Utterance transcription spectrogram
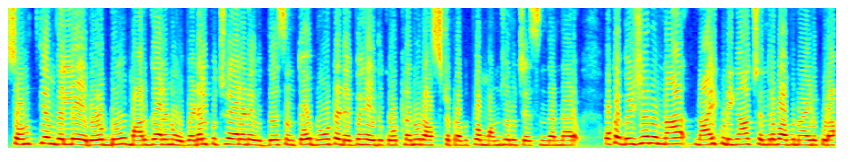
సొంత్యం వెళ్ళే రోడ్డు మార్గాలను వెడల్పు చేయాలనే ఉద్దేశంతో నూట ఐదు కోట్లను రాష్ట్ర ప్రభుత్వం మంజూరు చేసిందన్నారు. ఒక విజన్ ఉన్న నాయకుడిగా చంద్రబాబు నాయుడు కూడా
